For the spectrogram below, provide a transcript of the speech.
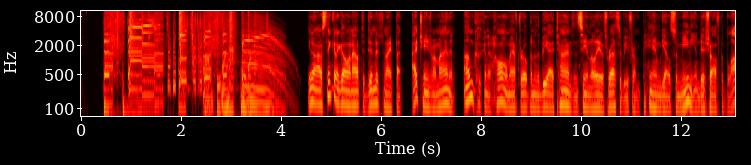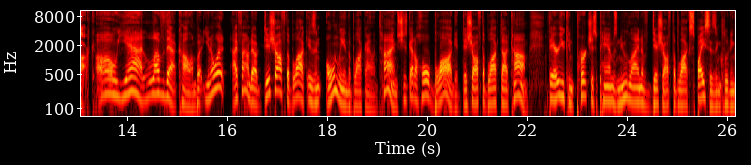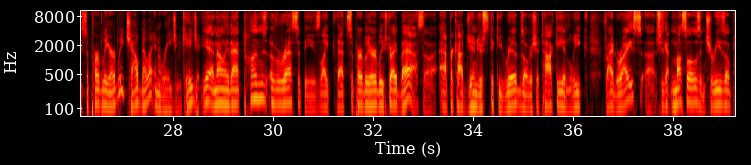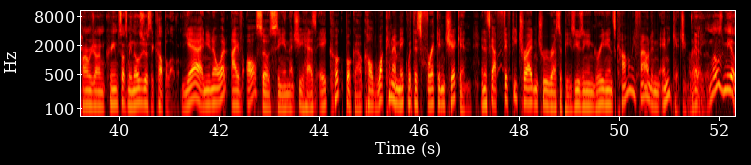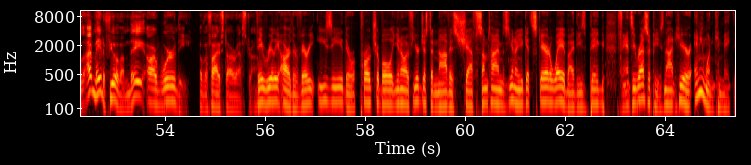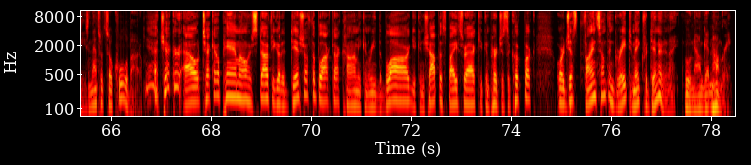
You know, I was thinking of going out to dinner tonight, but I changed my mind and I'm cooking at home after opening the BI Times and seeing the latest recipe from Pam Gelsomini and Dish Off the Block. Oh, yeah. I love that column. But you know what? I found out Dish Off the Block isn't only in the Block Island Times. She's got a whole blog at dishofftheblock.com. There you can purchase Pam's new line of Dish Off the Block spices, including Superbly Herbly, Chow Bella, and Ragin' Cajun. Yeah, not only that, tons of recipes like that superbly herbly striped bass, uh, apricot ginger sticky ribs over shiitake and leek fried rice. Uh, she's got mussels and chorizo parmesan cream sauce. I mean, those are just a couple of them. Yeah, and you know what? I've also seen that she has a cookbook out called What Can I Make with This Frickin' Chicken? And it's got 50 tried and true recipes using ingredients commonly found in any kitchen, really. And those meals, I've made a few of them. They are worthy of a five star restaurant. They really are. They're very easy. They're approachable. You know, if you're just a novice chef, sometimes, you know, you get scared away by these big fancy recipes. Not here. Anyone can make these. And that's what's so cool about them. Yeah, check her out. Check out Pam, all her stuff. You go to dishofftheblock.com. You can read the blog, you can shop the spice rack, you can purchase a cookbook, or just find something great to make for dinner tonight. Ooh, now I'm getting hungry.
